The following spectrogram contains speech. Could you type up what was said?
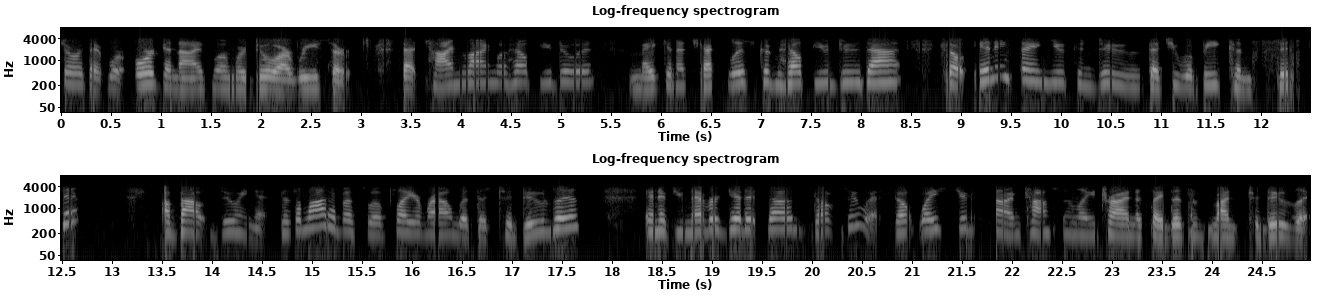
sure that we're organized when we do our research. That timeline will help you do it. Making a checklist could help you do that. So anything you can do that you will be consistent about doing it. Because a lot of us will play around with the to do list. And if you never get it done, don't do it. Don't waste your time constantly trying to say, This is my to do list.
